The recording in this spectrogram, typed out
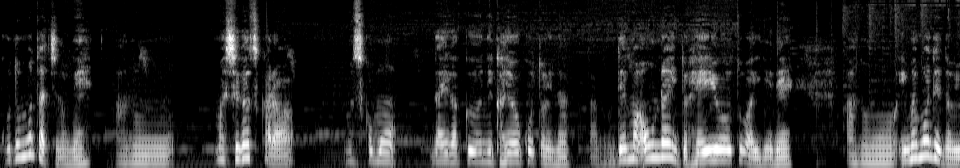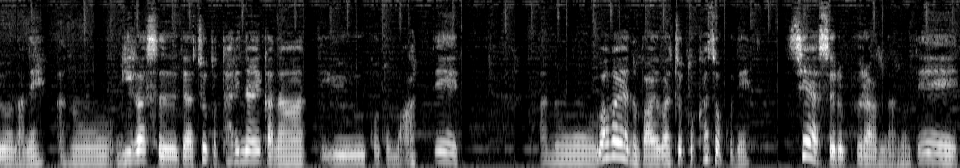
子供たちのね、あの、まあ、4月から息子も大学に通うことになったので、まあ、オンラインと併用とはいえね、あの、今までのようなね、あの、ギガ数ではちょっと足りないかなっていうこともあって、あの、我が家の場合はちょっと家族でシェアするプランなので、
